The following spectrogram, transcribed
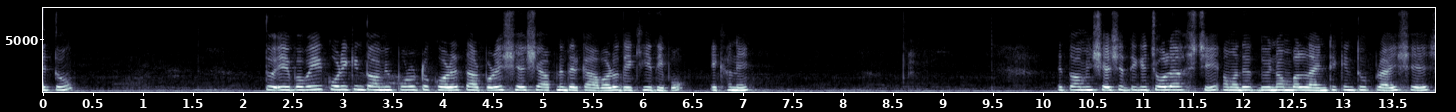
এই তো। তো এভাবেই করে কিন্তু আমি পুরোটা করে তারপরে শেষে আপনাদেরকে আবারও দেখিয়ে দিব এখানে। এ তো আমি শেষের দিকে চলে আসছি। আমাদের দুই নম্বর লাইনটি কিন্তু প্রায় শেষ।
